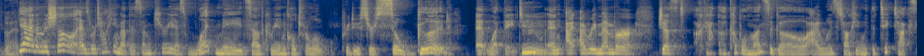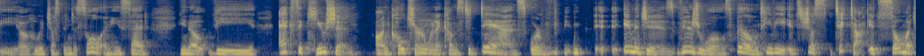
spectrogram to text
go ahead. Yeah, and Michelle, as we're talking about this, I'm curious what made South Korean cultural producers so good at what they do. Mm. And I, I, remember just a, a couple months ago, I was talking with the TikTok CEO who had just been to Seoul, and he said, you know, the execution on culture mm. when it comes to dance or v- images, visuals, film, TV. It's just TikTok. It's so much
